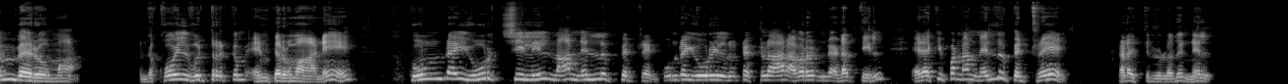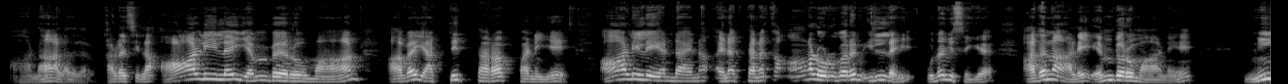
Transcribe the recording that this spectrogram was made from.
எம்பெருமான். அந்த கோயில் விட்டிருக்கும் எம்பெருமானே குண்டையூர்ச்சிலில் நான் நெல்லு பெற்றேன். குண்டையூரில் இருக்க கிளார் அவர் இடத்தில் எனக்கு இப்போ நான் நெல்லு பெற்றேன். கிடைத்துள்ளது நெல். ஆனால் அதில் கடைசியில் ஆளிலை எம்பெருமான் அவை அட்டித்தர பணியே. ஆளிலை என்றா என்ன எனக்கு தனக்கு ஆள் ஒருவரும் இல்லை உதவி செய்ய அதனாலே எம்பெருமானே நீ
